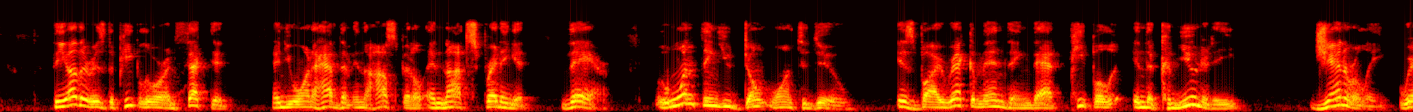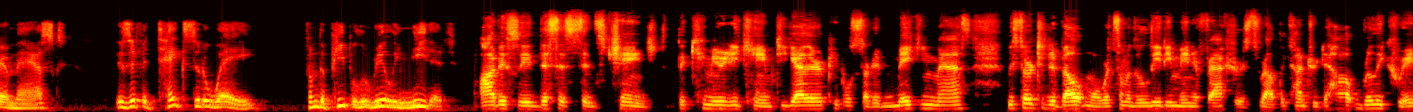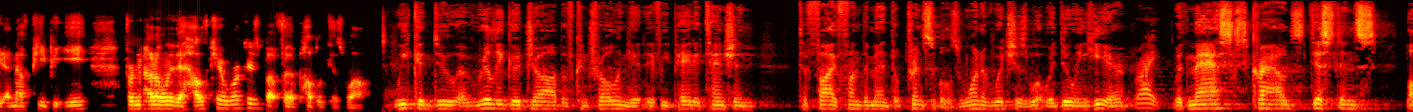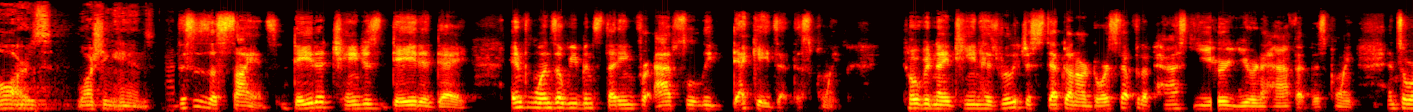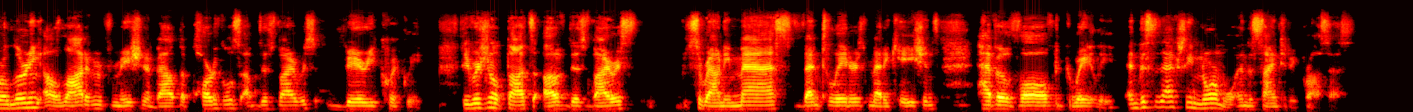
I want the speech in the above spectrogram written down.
The other is the people who are infected and you want to have them in the hospital and not spreading it there. One thing you don't want to do is by recommending that people in the community generally wear masks, is if it takes it away from the people who really need it obviously this has since changed. The community came together people started making masks. We started to develop more with some of the leading manufacturers throughout the country to help really create enough ppe for not only the healthcare workers but for the public as well. We could do a really good job of controlling it if we paid attention to five fundamental principles one of which is what we're doing here right. with masks crowds distance bars washing hands. This is a science. Data changes day to day influenza we've been studying for absolutely decades at this point. COVID 19 has really just stepped on our doorstep for the past year, year and a half at this point. And so we're learning a lot of information about the particles of this virus very quickly. The original thoughts of this virus surrounding masks, ventilators, medications have evolved greatly. And this is actually normal in the scientific process.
